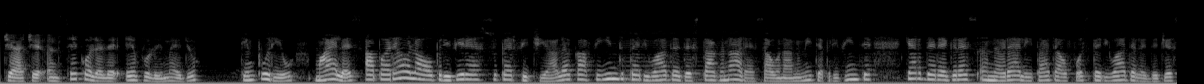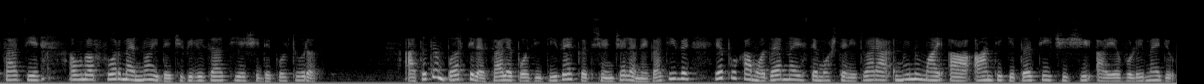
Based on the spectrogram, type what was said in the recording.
Ceea ce în secolele evului mediu, timpuriu, mai ales apăreau la o privire superficială ca fiind perioade de stagnare sau în anumite privințe, chiar de regres în realitate au fost perioadele de gestație a unor forme noi de civilizație și de cultură. Atât în părțile sale pozitive cât și în cele negative, epoca modernă este moștenitoarea nu numai a antichității, ci și a evului mediu.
